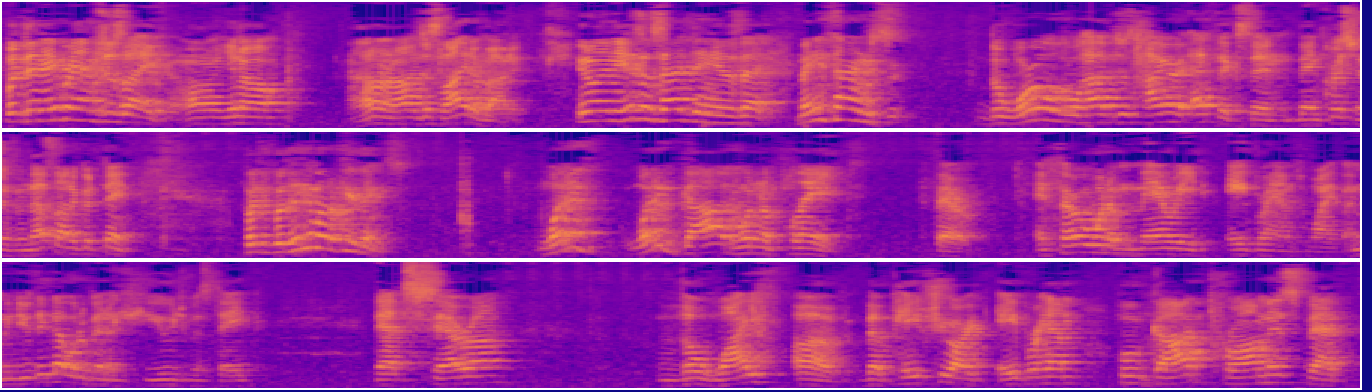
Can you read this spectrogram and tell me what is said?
But then Abraham's just like, oh, you know, I don't know, I just lied about it. You know, and here's the sad thing is that many times the world will have just higher ethics than, than Christians, and that's not a good thing. But, but think about a few things. What if, what if God wouldn't have plagued Pharaoh? And Pharaoh would have married Abraham's wife. I mean, do you think that would have been a huge mistake? That Sarah the wife of the patriarch Abraham, who God promised that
